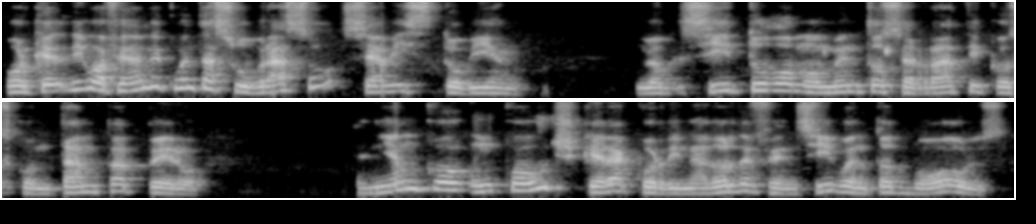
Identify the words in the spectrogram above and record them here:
Porque digo, a final de cuentas su brazo se ha visto bien. Lo, sí tuvo momentos erráticos con Tampa, pero tenía un, un coach que era coordinador defensivo en Todd Bowles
